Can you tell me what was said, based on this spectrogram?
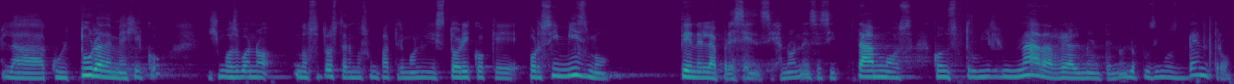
la cultura de México. Dijimos, bueno, nosotros tenemos un patrimonio histórico que por sí mismo tiene la presencia, no necesitamos construir nada realmente, ¿no? Lo pusimos dentro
